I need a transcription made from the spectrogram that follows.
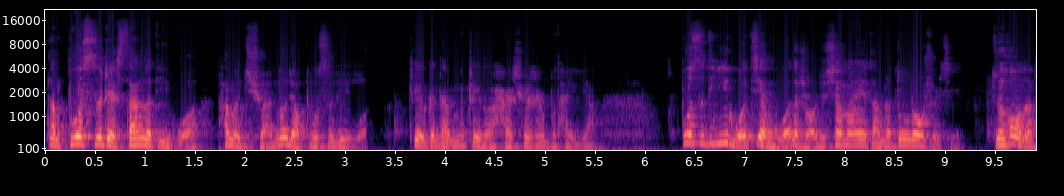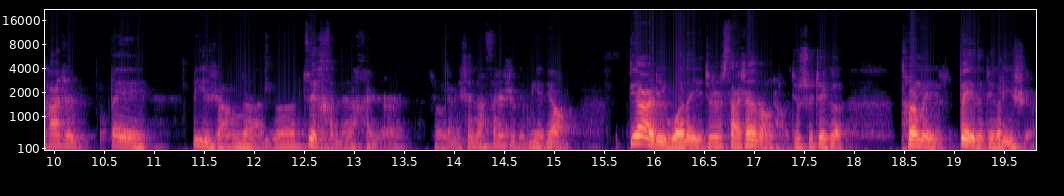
但波斯这三个帝国，他们全都叫波斯帝国，这个跟咱们这个还确实不太一样。波斯第一国建国的时候，就相当于咱们的东周时期。最后呢，他是被历史上的一个最狠的狠人儿，就是亚历山大三世给灭掉了。第二帝国呢，也就是萨珊王朝，就是这个特尔美贝的这个历史，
